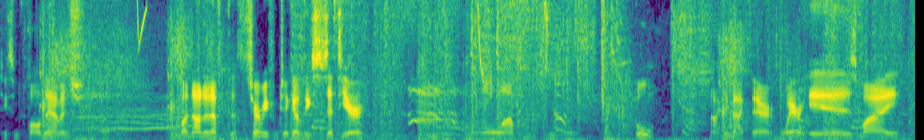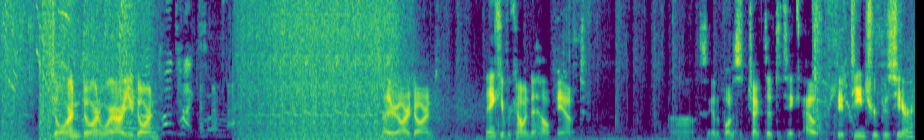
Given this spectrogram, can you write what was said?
Take some fall damage. But not enough to deter me from taking out the Sith here. Boom. Knock you back there. Where is my... Dorne, Dorne, where are you, Dorne? There you are, Dorne. Thank you for coming to help me out. Uh, so I got a bonus objective to take out 15 troopers here.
